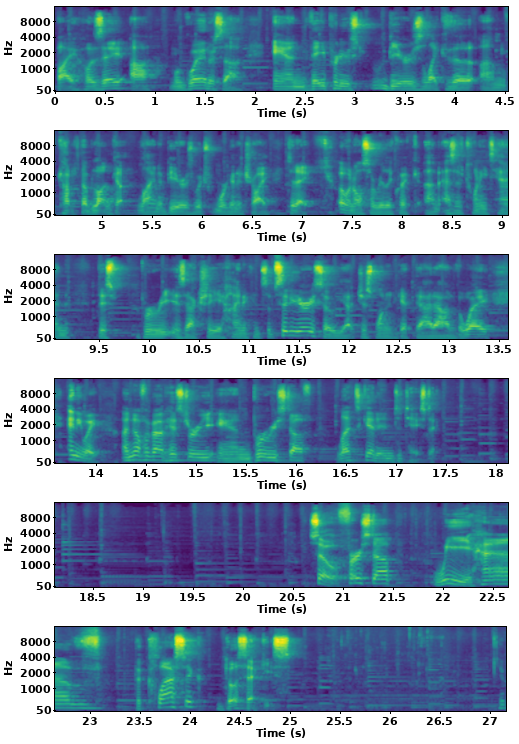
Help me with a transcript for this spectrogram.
by Jose A. Muguerza, and they produced beers like the um, Carta Blanca line of beers, which we're going to try today. Oh, and also really quick, um, as of 2010, this brewery is actually a Heineken subsidiary, so yeah, just wanted to get that out of the way. Anyway, enough about history and brewery stuff. Let's get into tasting. So first up, we have the classic Dos Equis. Yep,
